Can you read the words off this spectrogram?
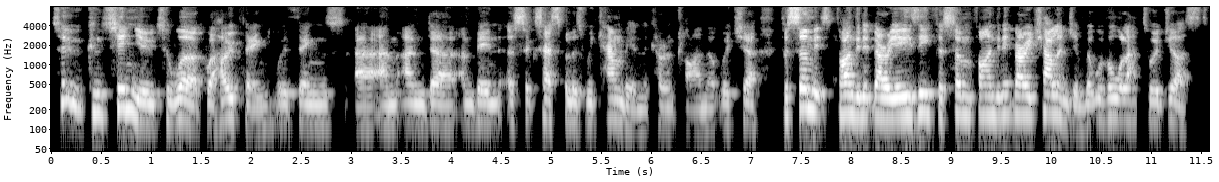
to continue to work we're hoping with things uh, and and, uh, and being as successful as we can be in the current climate which uh, for some it's finding it very easy for some finding it very challenging but we've all had to adjust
